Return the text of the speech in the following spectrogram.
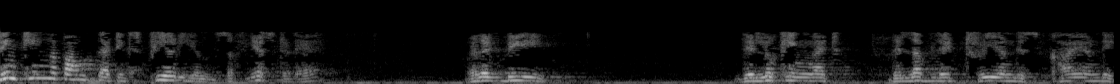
Thinking about that experience of yesterday, whether it be the looking at the lovely tree and the sky and the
